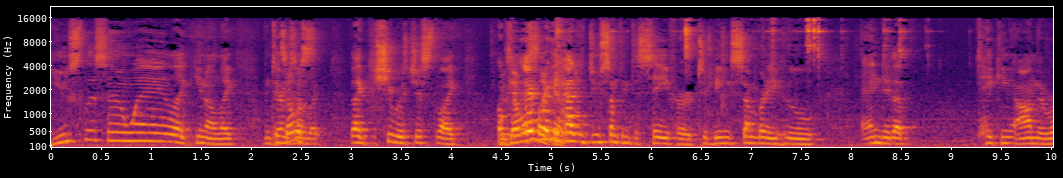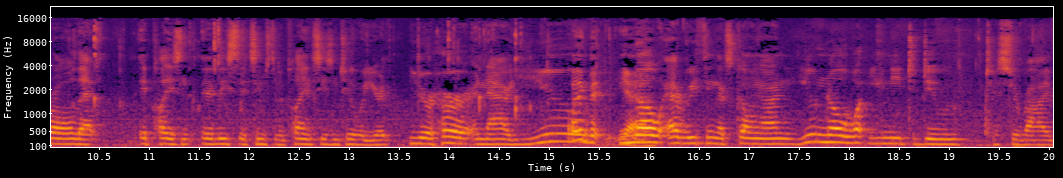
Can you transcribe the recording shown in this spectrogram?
useless in a way. Like you know, like in terms almost- of like, like she was just like okay, almost everybody like a- had to do something to save her. To being somebody who ended up taking on the role that it plays. in- At least it seems to be playing season two, where you're you're her, and now you that- yeah. know everything that's going on. You know what you need to do to survive.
